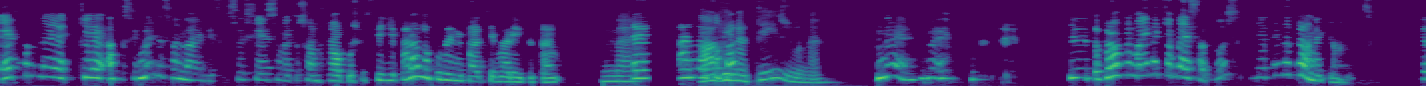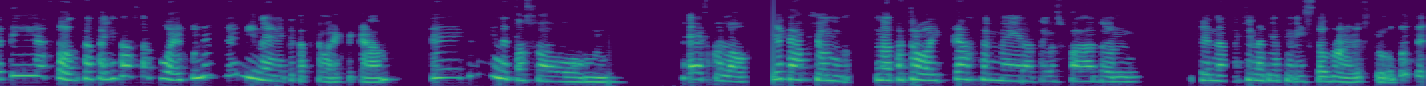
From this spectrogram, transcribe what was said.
έχουν και αυξημένες ανάγκες σε σχέση με τους ανθρώπους στη γη, παρόλο που δεν υπάρχει βαρύτητα. Ναι. Ε, αλλά Αδυνατίζουν. Ναι, ναι. Και το πρόβλημα είναι και μέσα τους, γιατί δεν τρώνε κιόλας. Γιατί αυτό, τα φαγητά αυτά που έχουν δεν είναι και τα πιο ορεκτικά. ε, και δεν είναι τόσο εύκολο για κάποιον να τα τρώει κάθε μέρα τέλος πάντων και να, και να διατηρήσει το βάρος του. Οπότε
